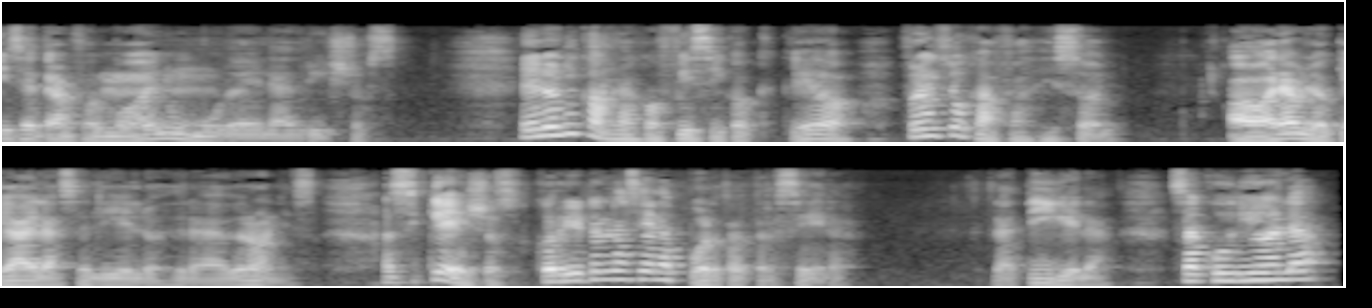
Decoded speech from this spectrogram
y se transformó en un muro de ladrillos el único rasgo físico que quedó fueron sus gafas de sol ahora bloqueaba la salida de los ladrones así que ellos corrieron hacia la puerta trasera la tíguela sacudió la,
